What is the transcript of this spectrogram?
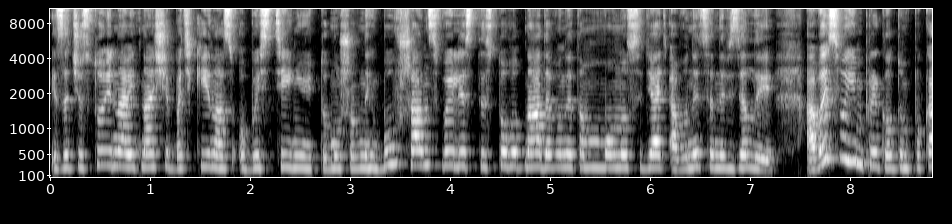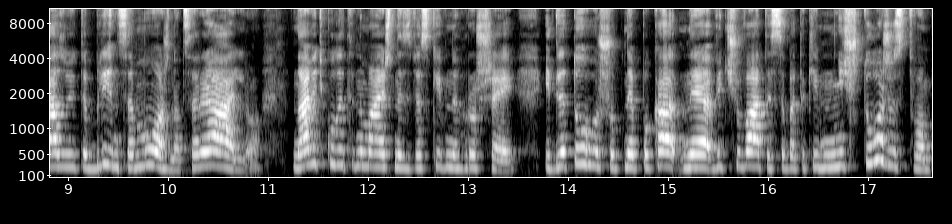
І зачастую навіть наші батьки нас обезцінюють, тому що в них був шанс вилізти з того дна, де вони там умовно сидять, а вони це не взяли. А ви своїм прикладом показуєте, блін, це можна, це реально. Навіть коли ти не маєш ні зв'язків, ні грошей. І для того, щоб не пока не відчувати себе таким нічтожеством,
